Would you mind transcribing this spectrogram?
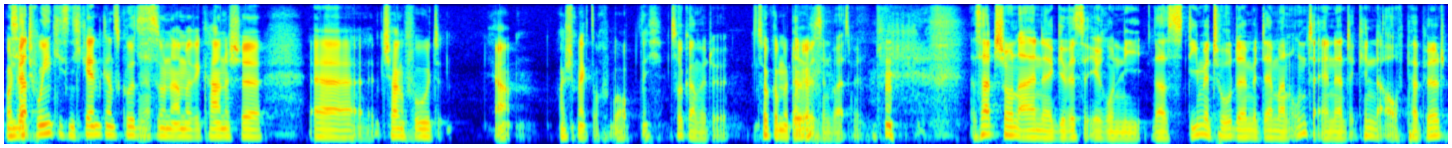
Und wer Twinkies nicht kennt, ganz kurz, ja. ist so eine amerikanische äh, Junkfood. Ja, schmeckt auch überhaupt nicht. Zucker mit Öl. Zucker mit Öl. Und ein bisschen Weißmehl. es hat schon eine gewisse Ironie, dass die Methode, mit der man unterernährte Kinder aufpäppelt,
